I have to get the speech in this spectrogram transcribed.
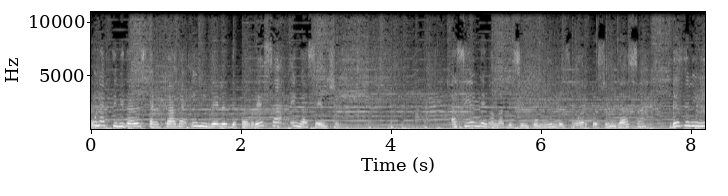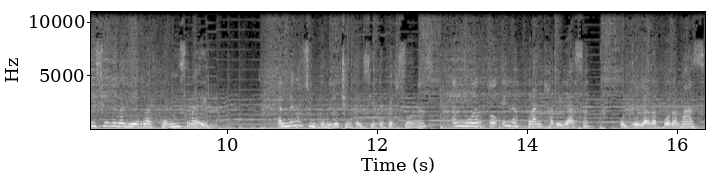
una actividad estancada y niveles de pobreza en ascenso. Ascienden a más de 5.000 los muertos en Gaza desde el inicio de la guerra con Israel. Al menos 5.087 personas han muerto en la franja de Gaza, controlada por Hamas,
